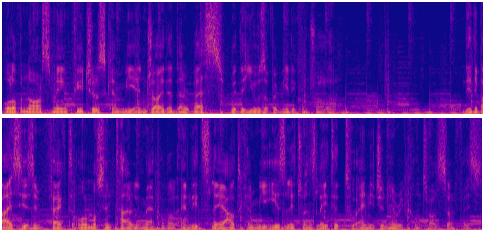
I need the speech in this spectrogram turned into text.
All of KNOR's main features can be enjoyed at their best with the use of a MIDI controller. The device is in fact almost entirely mappable and its layout can be easily translated to any generic control surface.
